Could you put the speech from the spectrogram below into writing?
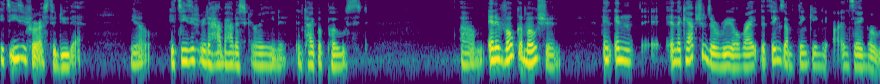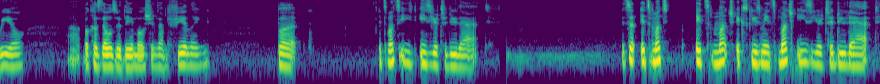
it's easy for us to do that. You know, it's easy for me to hide behind a screen and type a post um, and evoke emotion. And, and and the captions are real, right? The things I'm thinking and saying are real uh, because those are the emotions I'm feeling. But it's much e- easier to do that It's a it's much it's much excuse me, it's much easier to do that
